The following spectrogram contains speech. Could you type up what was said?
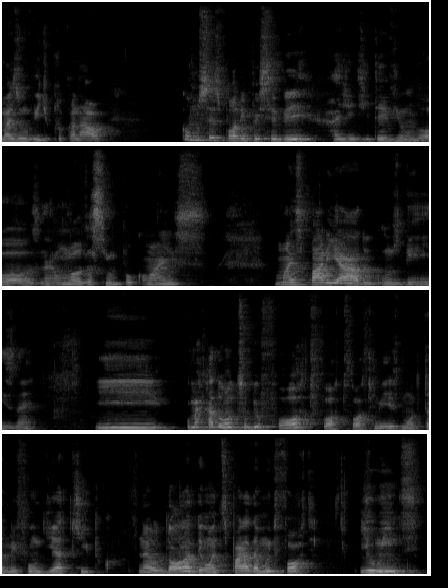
mais um vídeo para o canal. Como vocês podem perceber, a gente teve um loss, né? Um loss assim um pouco mais, mais pareado com os gains, né? E o mercado ontem subiu forte, forte, forte mesmo. Ontem também foi um dia atípico, né? O dólar deu uma disparada muito forte e o índice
